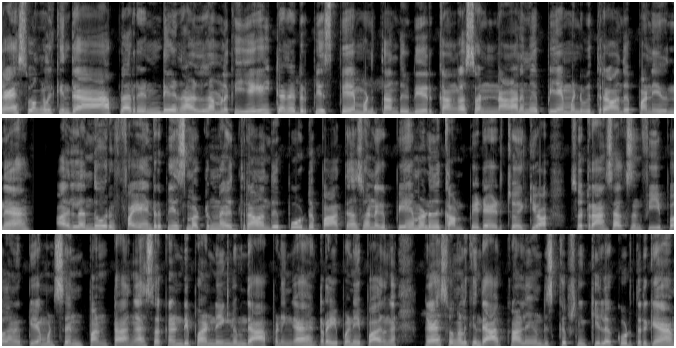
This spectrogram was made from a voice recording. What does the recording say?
கைஸ் உங்களுக்கு இந்த ஆப்பில் ரெண்டே நாளில் நம்மளுக்கு எயிட் ஹண்ட்ரட் ருபீஸ் பேமெண்ட் தந்துக்கிட்டு இருக்காங்க. ஸோ நானுமே பேமெண்ட் வித்ரா வந்து பண்ணியிருந்தேன். அதுலேருந்து ஒரு ஃபைவ் ஹண்ட்ரட் ருபீஸ் மட்டும் நான் வித்ரா வந்து போட்டு பார்த்தேன். ஸோ எனக்கு பேமெண்ட் வந்து கம்ப்ளீட் ஆகிடுச்சு ஓகேவா ஸோ ட்ரான்சாக்ஷன் ஃபீ போக எனக்கு பேமெண்ட் சென்ட் பண்ணிட்டாங்க. ஸோ கண்டிப்பாக நீங்களும் இந்த ஆப் நீங்கள் ட்ரை பண்ணி பாருங்கள் கைஸ் உங்களுக்கு இந்த ஆப் காலையும் டிஸ்கிரிப்ஷன் கீழே கொடுத்துருக்கேன்.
